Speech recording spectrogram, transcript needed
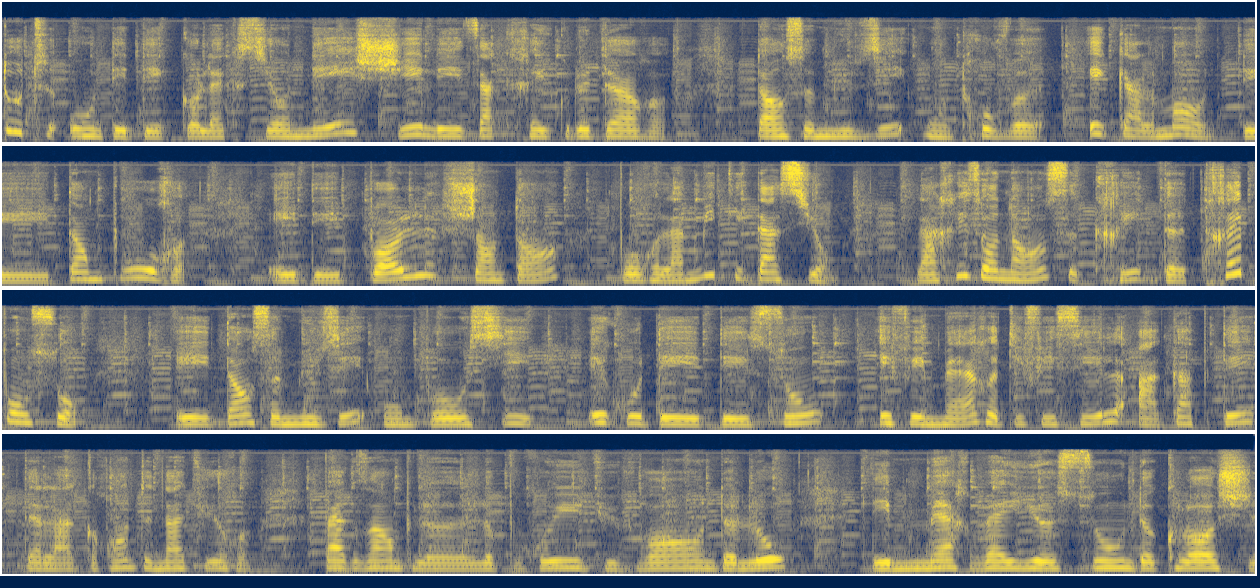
Toutes ont été collectionnées chez les agriculteurs. Dans ce musée, on trouve également des tambours et des bols chantants pour la méditation. La résonance crée de très bons sons. Et dans ce musée, on peut aussi écouter des sons éphémères difficiles à capter de la grande nature. Par exemple, le bruit du vent, de l'eau, les merveilleux sons de cloches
